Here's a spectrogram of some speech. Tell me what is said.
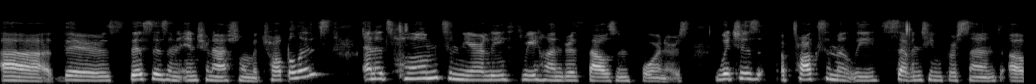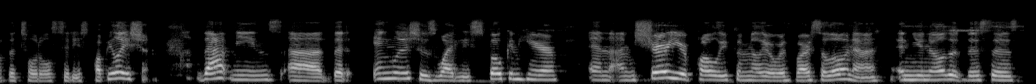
uh, there's this is an international metropolis and it's home to nearly 300,000 foreigners, which is approximately 17% of the total city's population. That means uh, that English is widely spoken here and I'm sure you're probably familiar with Barcelona, and you know that this is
